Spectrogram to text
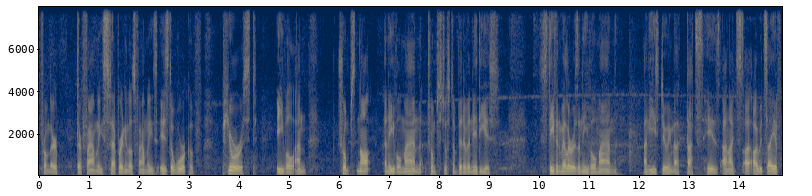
from their their families, separating those families, is the work of purest evil. And Trump's not an evil man. Trump's just a bit of an idiot. Stephen Miller is an evil man, and he's doing that. That's his. And I'd, I would say if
